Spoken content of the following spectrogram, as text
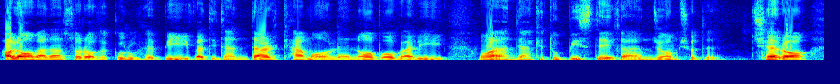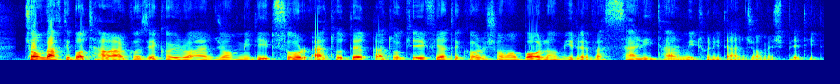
حالا آمدن سراغ گروه B و دیدن در کمال ناباوری اومدن که تو 20 دقیقه انجام شده چرا؟ چون وقتی با تمرکز یک کاری رو انجام می‌دید سرعت و دقت و کیفیت کار شما بالا میره و سریعتر می‌تونید انجامش بدید.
